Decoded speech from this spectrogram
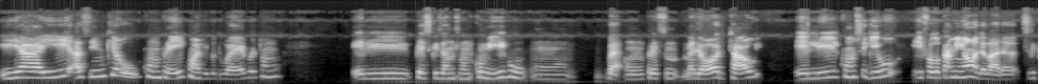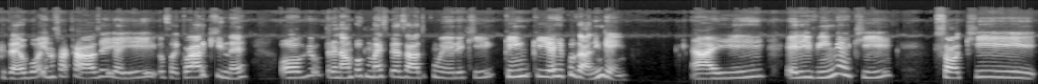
E aí, assim que eu comprei com a ajuda do Everton, ele pesquisando junto comigo um, um preço melhor e tal, ele conseguiu e falou para mim, olha, Lara, se quiser eu vou ir na sua casa. E aí eu falei, claro que, né? Óbvio, treinar um pouco mais pesado com ele aqui, quem que ia recusar? Ninguém. Aí ele vinha aqui, só que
